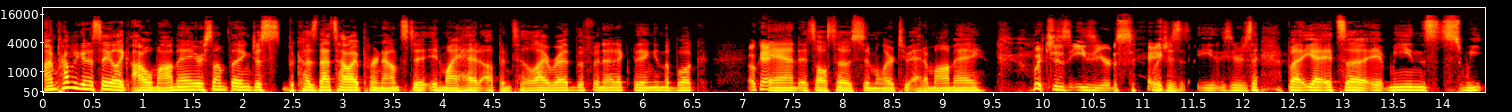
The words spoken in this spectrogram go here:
I'm probably gonna say like aomame or something, just because that's how I pronounced it in my head up until I read the phonetic thing in the book. Okay. And it's also similar to edamame, Which is easier to say. which is easier to say. But yeah, it's a it means sweet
